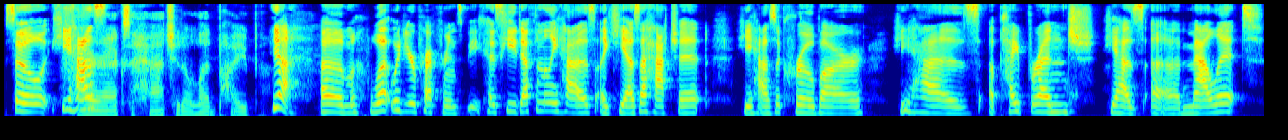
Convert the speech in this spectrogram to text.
So he has axe, a hatchet, a lead pipe. Yeah. Um, what would your preference be? Because he definitely has like he has a hatchet, he has a crowbar, he has a pipe wrench, he has a mallet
